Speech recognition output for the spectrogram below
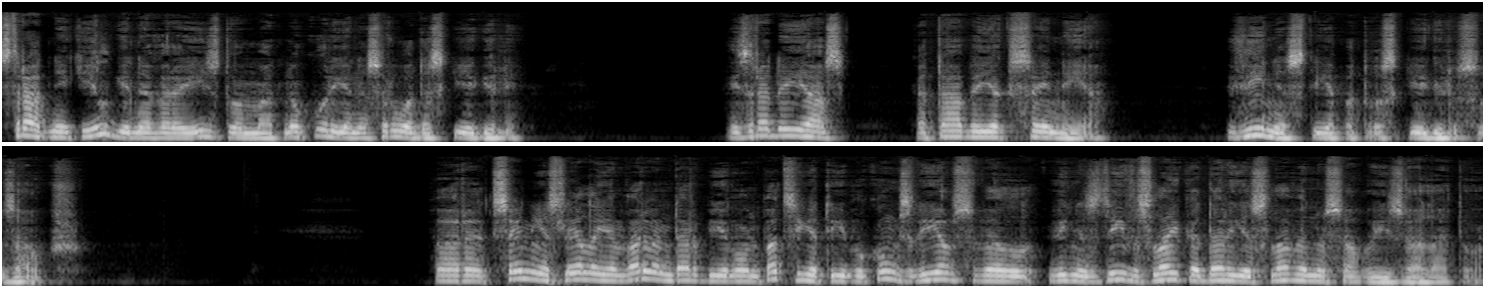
Strādnieki ilgi nevarēja izdomāt, no kurienes rodas ķieģeļi. Izrādījās, ka tā bija Ksenija. Viņa stiepa tos ķieģeļus uz augšu. Par Ksenijas lielajiem varondarbiem un pacietību kungs Dievs vēl viņas dzīves laikā darīja slavenu savu izvēlēto.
